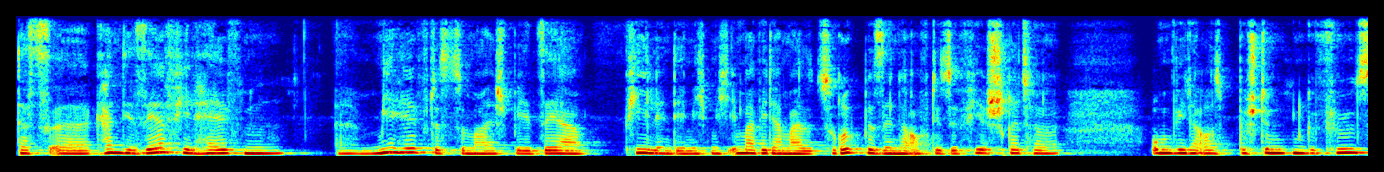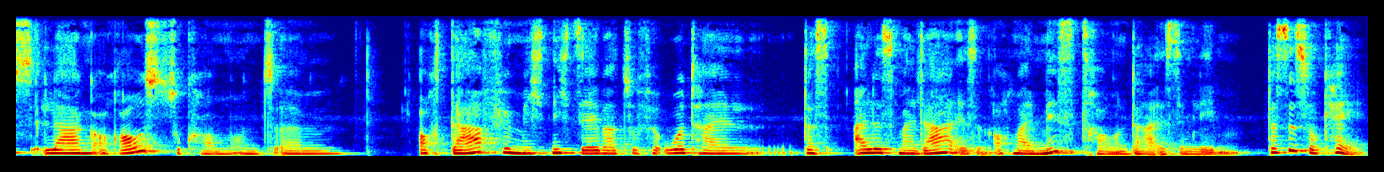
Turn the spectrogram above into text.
das äh, kann dir sehr viel helfen. Äh, mir hilft es zum Beispiel sehr viel, indem ich mich immer wieder mal zurückbesinne auf diese vier Schritte um wieder aus bestimmten Gefühlslagen auch rauszukommen und ähm, auch dafür mich nicht selber zu verurteilen, dass alles mal da ist und auch mal Misstrauen da ist im Leben. Das ist okay.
